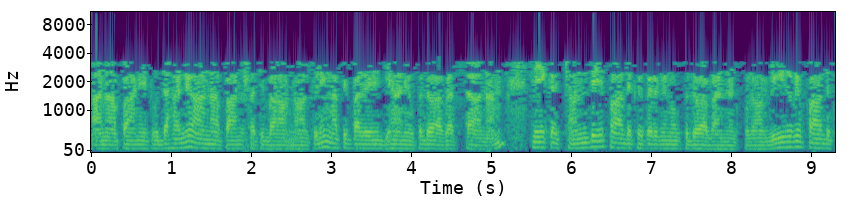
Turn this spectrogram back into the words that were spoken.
ආනාපානයේ උදාහරණය ආනාපාන සති භාවනාව තුළින් අපි පළවෙනි ධ්‍යානය උපදවා ගත්තා නම් මේක ඡන්දේ පාදක කරගෙන උපදවා ගන්නට පුළුවන්. වීර්ය පාදක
